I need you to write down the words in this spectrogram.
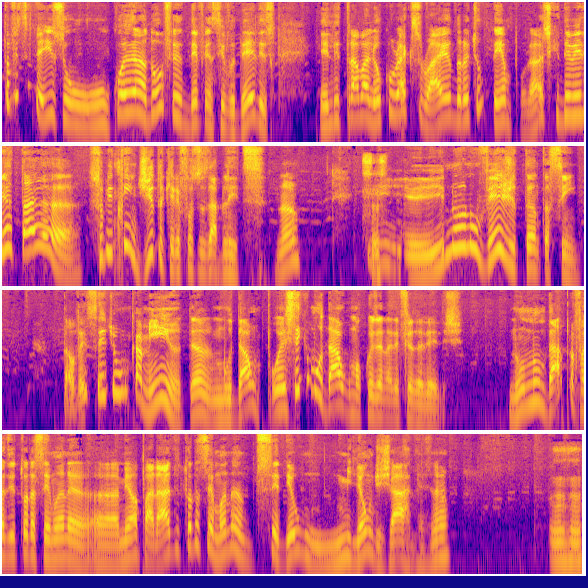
talvez seja isso. O, o coordenador defensivo deles ele trabalhou com o Rex Ryan durante um tempo. Né? Acho que deveria estar subentendido que ele fosse usar Blitz. Né? E, e não, não, vejo tanto assim. Talvez seja um caminho, mudar um pouco. Eles têm que mudar alguma coisa na defesa deles. Não, não dá para fazer toda semana a mesma parada e toda semana ceder um milhão de jardas, né? Uhum.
